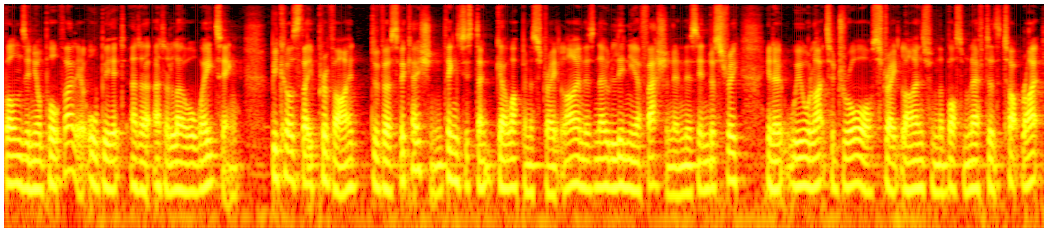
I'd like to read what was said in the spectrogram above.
bonds in your portfolio, albeit at a, at a lower weighting, because they provide diversification. Things just don't go up in a straight line. There's no linear fashion in this industry. You know, we all like to draw straight lines from the bottom left to the top right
